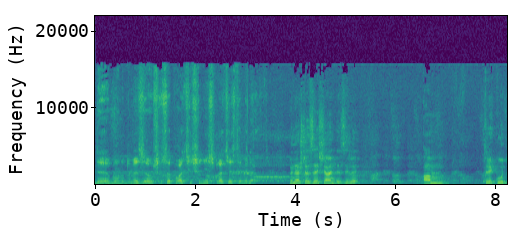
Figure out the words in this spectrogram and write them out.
de Bunul Dumnezeu și să poate și spre aceste meleaguri. În ăștia 10 ani de zile am trecut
